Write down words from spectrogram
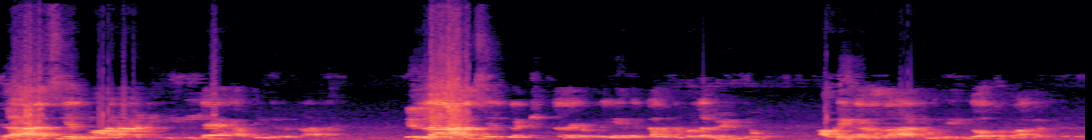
இது அரசியல் மாநாடு இல்லை அப்படிங்கிறதுனால எல்லா அரசியல் கட்சி தலைவர்களையும் இதை கலந்து கொள்ள வேண்டும் அப்படிங்கறதுதான் நம்முடைய நோக்கமாக இருந்தது.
